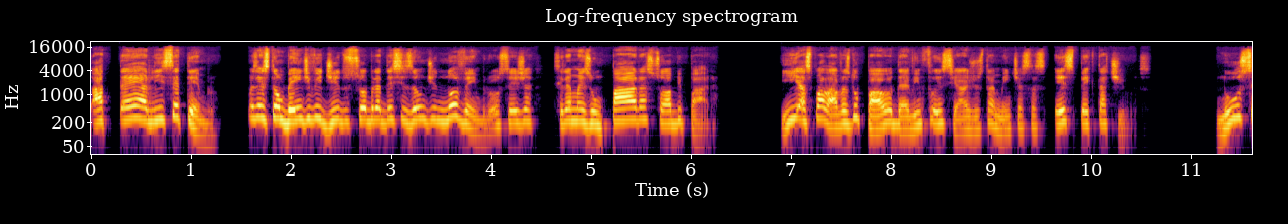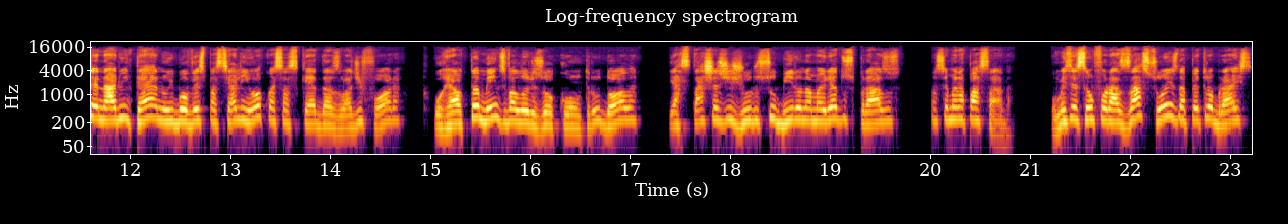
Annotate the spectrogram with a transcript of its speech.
até ali setembro, mas eles estão bem divididos sobre a decisão de novembro, ou seja, seria mais um para, sobe, para. E as palavras do Powell devem influenciar justamente essas expectativas. No cenário interno, o Ibovespa se alinhou com essas quedas lá de fora, o real também desvalorizou contra o dólar e as taxas de juros subiram na maioria dos prazos na semana passada. Uma exceção foram as ações da Petrobras,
